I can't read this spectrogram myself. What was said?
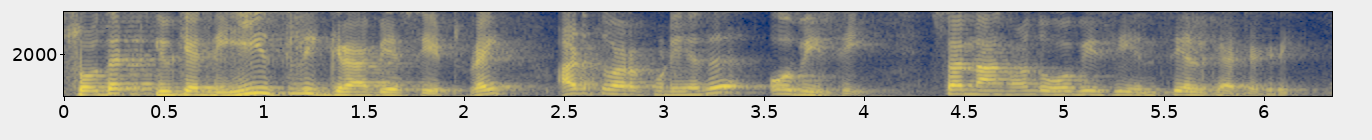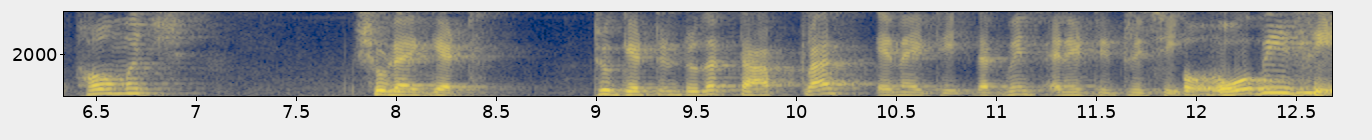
so that you can easily grab a seat right அடுத்து வரக்கூடியது ஓபிசி சார் நாங்கள் வந்து OBC NCL category how much should I get to get into the top class NIT that means NIT Trichy OBC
